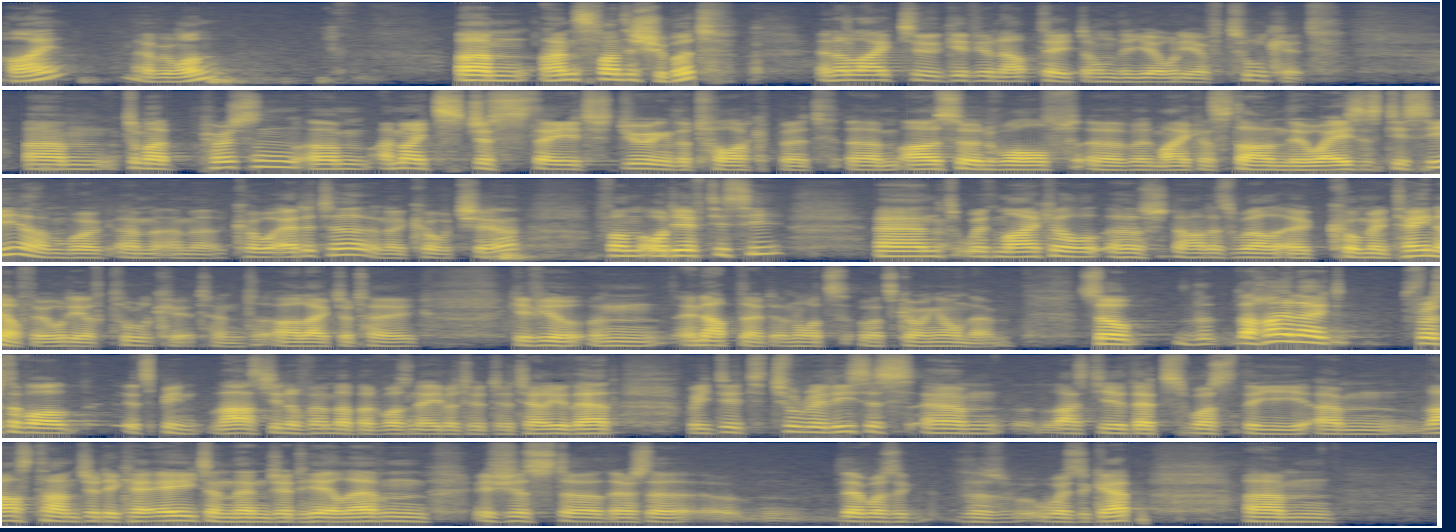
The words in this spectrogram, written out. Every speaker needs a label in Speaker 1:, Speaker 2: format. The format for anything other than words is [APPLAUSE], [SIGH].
Speaker 1: Hi, everyone. Um, I'm Svante Schubert, and I'd like to give you an update on the ODF toolkit. Um, to my person, um, I might just it during the talk, but um, also involved uh, with Michael Stahl in the Oasis TC. I'm, work, I'm, I'm a co-editor and a co-chair from ODF TC and with Michael uh, Stahl as well, a co-maintainer of the ODF toolkit, and I'd like to take, give you an, an, update on what's, what's going on there. So the, the, highlight, first of all, it's been last year November, but wasn't able to, to tell you that. We did two releases um, last year. That was the um, last time JDK 8 and then JDK 11. It's just uh, there's a there was a there was a gap um,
